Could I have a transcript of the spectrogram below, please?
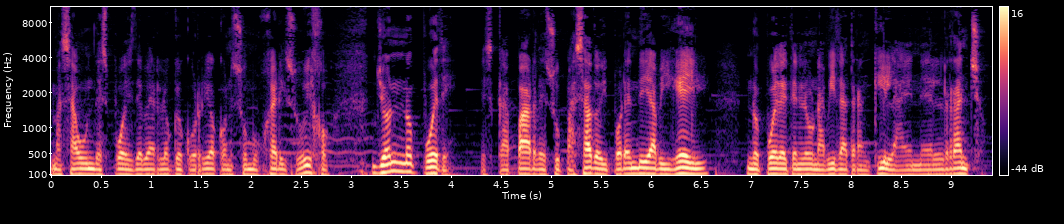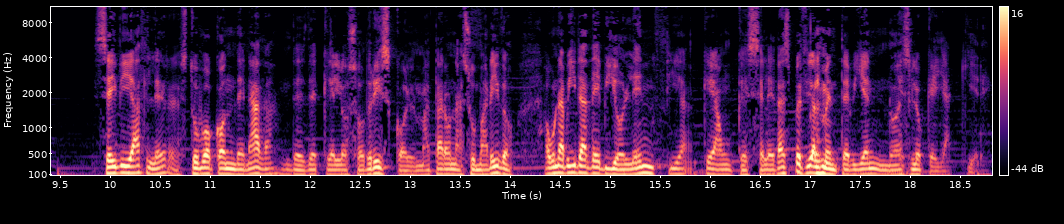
Más aún después de ver lo que ocurrió con su mujer y su hijo. John no puede escapar de su pasado y por ende Abigail no puede tener una vida tranquila en el rancho. Sadie Adler estuvo condenada desde que los O'Driscoll mataron a su marido a una vida de violencia que aunque se le da especialmente bien no es lo que ella quiere.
